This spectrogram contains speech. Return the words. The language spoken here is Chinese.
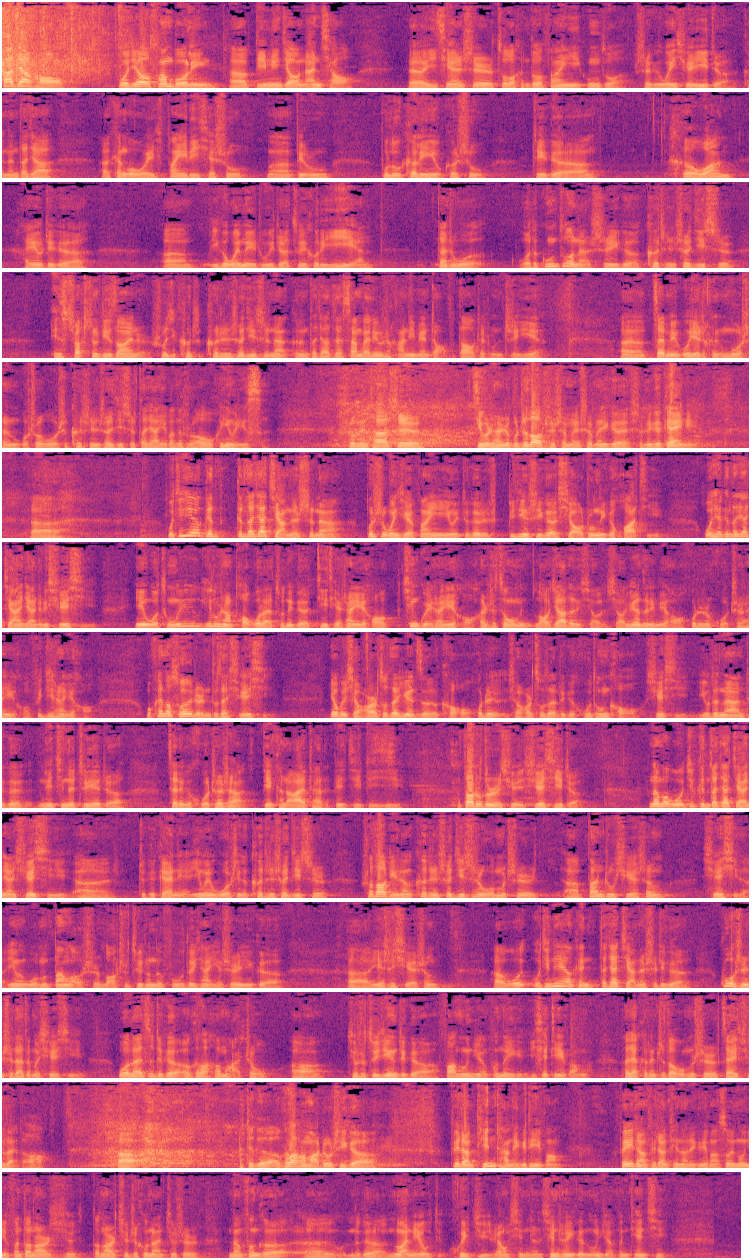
大家好，我叫方柏林，呃，笔名叫南桥，呃，以前是做了很多翻译工作，是个文学译者。可能大家呃看过我翻译的一些书，呃，比如《布鲁克林有棵树》，这个《河湾》，还有这个呃一个唯美主义者最后的遗言。但是我我的工作呢是一个课程设计师，instructional designer。说起课程课程设计师呢，可能大家在三百六十行里面找不到这种职业。呃，在美国也是很陌生。我说我是课程设计师，大家一般都说哦，很有意思，说明他是基本上是不知道是什么什么一个什么一个概念。呃，我今天要跟跟大家讲的是呢，不是文学翻译，因为这个毕竟是一个小众的一个话题。我想跟大家讲一讲这个学习，因为我从一一路上跑过来，坐那个地铁上也好，轻轨上也好，还是从我们老家的小小院子里面也好，或者是火车上也好，飞机上也好，我看到所有的人都在学习。要不小孩坐在院子口，或者小孩坐在这个胡同口学习；有的呢，这个年轻的职业者在这个火车上边看着 iPad 边记笔记，到处都是学学习者。那么我就跟大家讲讲学习呃这个概念，因为我是一个课程设计师。说到底呢，课程设计师我们是呃帮助学生学习的，因为我们帮老师，老师最终的服务对象也是一个呃也是学生。啊，我我今天要跟大家讲的是这个过剩时代怎么学习。我来自这个俄克拉荷马州啊。就是最近这个发龙卷风的一一些地方，大家可能知道我们是灾区来的啊，啊，这个俄克拉荷马州是一个非常平坦的一个地方，非常非常平坦的一个地方，所以龙卷风到那儿去，到那儿去之后呢，就是冷风和呃那个暖流汇聚，然后形成形成一个龙卷风天气。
